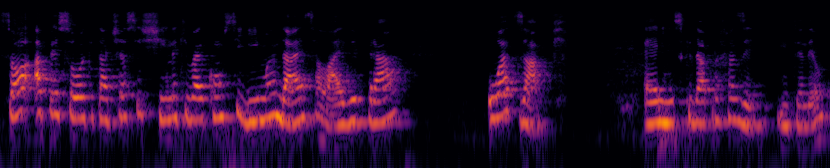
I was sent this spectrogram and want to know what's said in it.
Só a pessoa que está te assistindo é que vai conseguir mandar essa live para o WhatsApp. É isso que dá para fazer, entendeu?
